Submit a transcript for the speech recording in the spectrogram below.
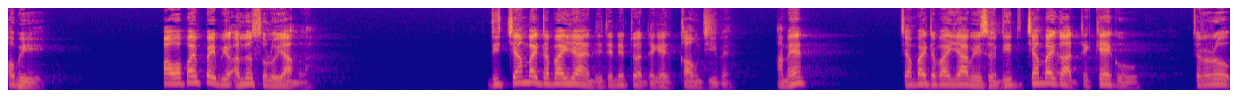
ဟုတ်ပြီ PowerPoint ပိတ်ပြီးအလွတ်ဆိုလို့ရမလားဒီကျမ်းပိုက်တစ်ပိုက်ရရင်ဒီတနေ့တော့တကယ်ကောင်းကြီးပဲအာမင်ကျမ်းပိုက်တစ်ပိုက်ရပြီဆိုရင်ဒီကျမ်းပိုက်ကတကယ်ကိုကျွန်တော်တို့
